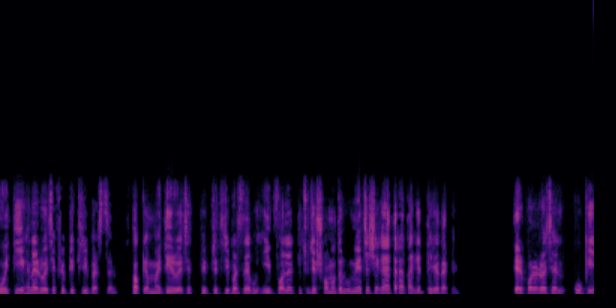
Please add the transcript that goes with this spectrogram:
মৈতি এখানে রয়েছে fifty three percent okay Meitei রয়েছে ফিফটি থ্রি পার্সেন্ট এবং ইম্ফলের কিছু যে সমতল ভূমি আছে সেখানে তারা তাগিদ থেকে থাকে। এরপরে রয়েছে কুকি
